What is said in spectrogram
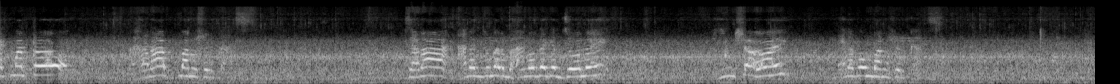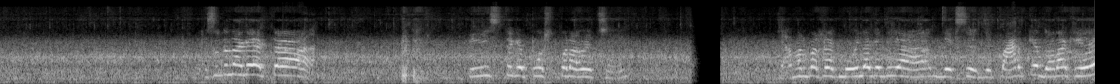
একমাত্র খারাপ মানুষের কাজ। যারা আরেকজনের ভালো দেখে জ্বলে হিংসা হয় এরকম মানুষের কাজ। কিছুদিন আগে একটা পেজ থেকে পোস্ট করা হয়েছে আমার পাশে এক মহিলাকে দিয়া দেখছে যে পার্কে ধরা খেয়ে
